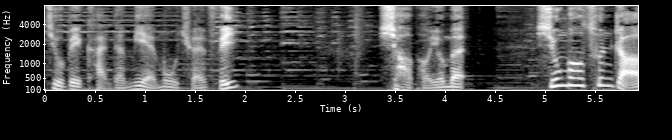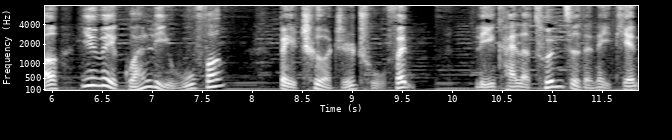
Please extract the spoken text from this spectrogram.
就被砍得面目全非。小朋友们。熊猫村长因为管理无方，被撤职处分。离开了村子的那天，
